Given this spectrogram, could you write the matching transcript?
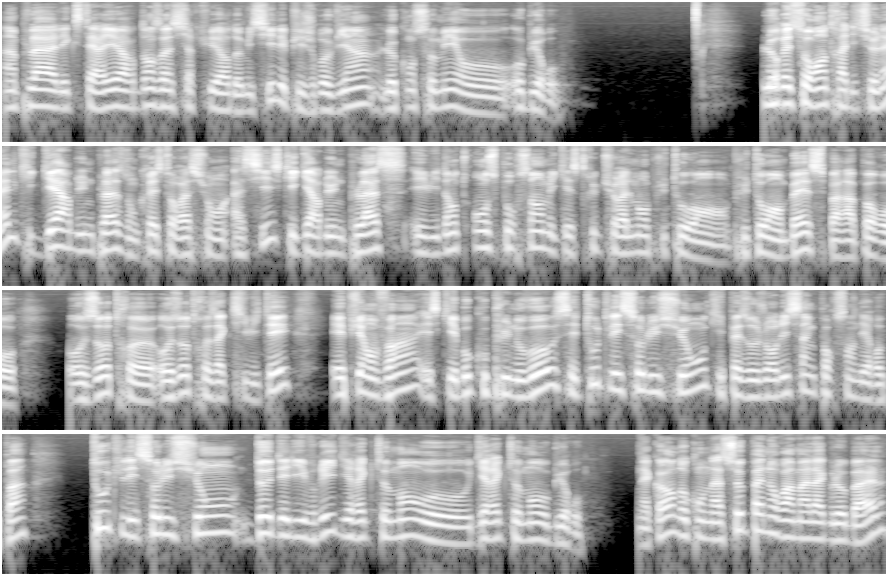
un plat à l'extérieur dans un circuit hors domicile et puis je reviens le consommer au, bureau. Le restaurant traditionnel qui garde une place, donc restauration assise, qui garde une place évidente, 11%, mais qui est structurellement plutôt en, plutôt en baisse par rapport au, aux autres, aux autres activités. Et puis en 20, et ce qui est beaucoup plus nouveau, c'est toutes les solutions qui pèsent aujourd'hui 5% des repas, toutes les solutions de delivery directement au, directement au bureau. D'accord? Donc on a ce panorama-là global.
